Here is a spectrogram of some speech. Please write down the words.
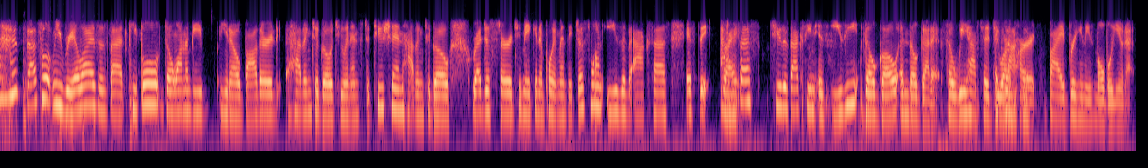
that's what we realize is that people don't want to be, you know, bothered having to go to an institution, having to go register to make an appointment. They just want ease of access. If the right. access to the vaccine is easy, they'll go and they'll get it. So we have to do exactly. our part by bringing these mobile units.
